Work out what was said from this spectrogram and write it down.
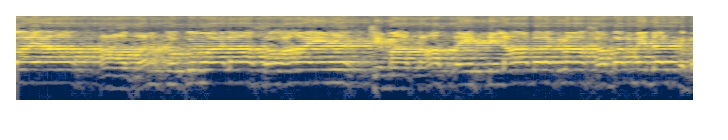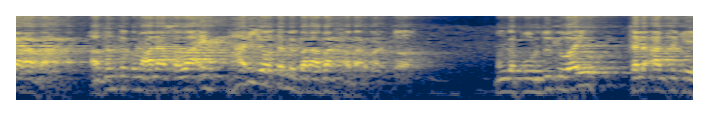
آیا آذنتکم علی سوائن چی ما تاستا اطلاع درکنا خبر میں درک برابر۔ اذنتکم علی سوائن ہر یو تم برابر خبر ورکو منگا پا اردو کی وائیو کل آلتا کے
